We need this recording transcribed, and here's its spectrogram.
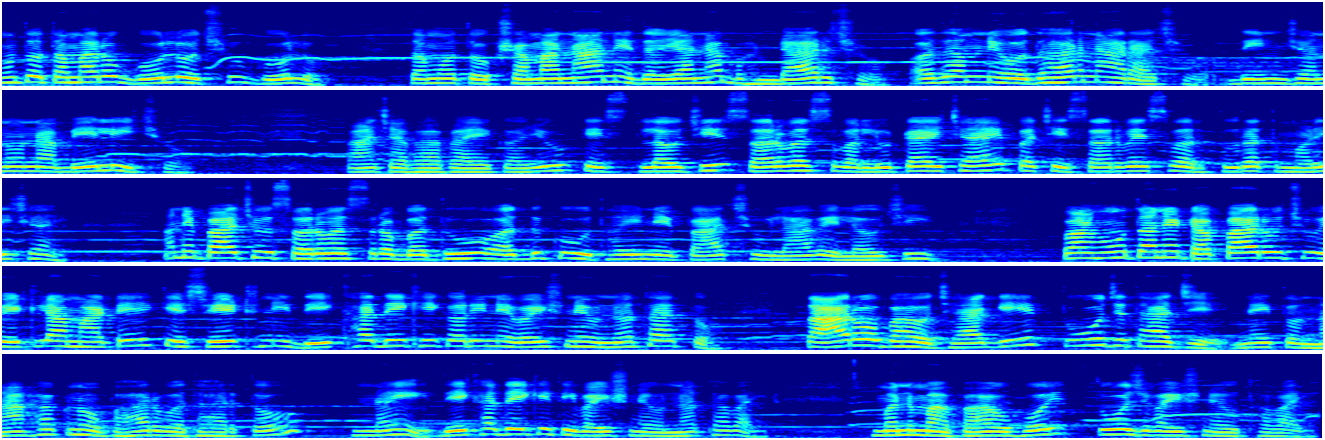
હું તો તમારો ગોલો છું, ગોલો. તમો તો ક્ષમાના ને દયાના ભંડાર છો, અધમને ઉધારનારા છો, દિનજનોના બેલી છો. પાંચા બાબાએ કહ્યું કે, લવજી, સર્વસ્વ લૂંટાઈ જાય, પછી સર્વેશ્વર તુરત મળી જાય. અને પાછું સર્વસ્ત્ર બધું અદકું થઈને પાછું લાવે લવજી. પણ હું તને ટપારું છું એટલા માટે કે શેઠની દેખાદેખી કરીને વૈષ્ણવ ન થતો. તારો ભાવ જાગે તું જ થાજે, નહીં તો નાહકનો ભાર વધારતો નહીં. દેખાદેખીથી વૈષ્ણવ ન થવાય. મનમાં ભાવ હોય તો જ વૈષ્ણવ થવાય.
